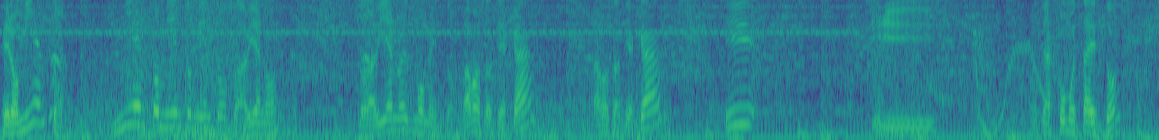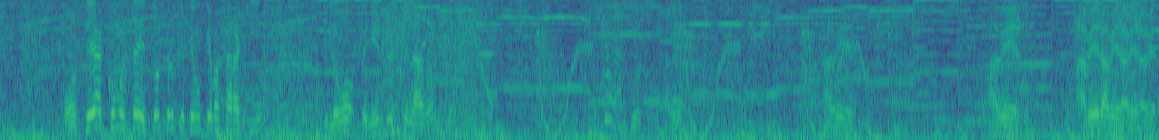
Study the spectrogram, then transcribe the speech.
Pero miento, miento, miento, miento. Todavía no. Todavía no es momento. Vamos hacia acá. Vamos hacia acá. Y... Y... O sea, ¿cómo está esto? O sea, ¿cómo está esto? Creo que tengo que bajar aquí. Y luego venir de este lado. a ver. A ver. A ver. A ver, a ver, a ver, a ver.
